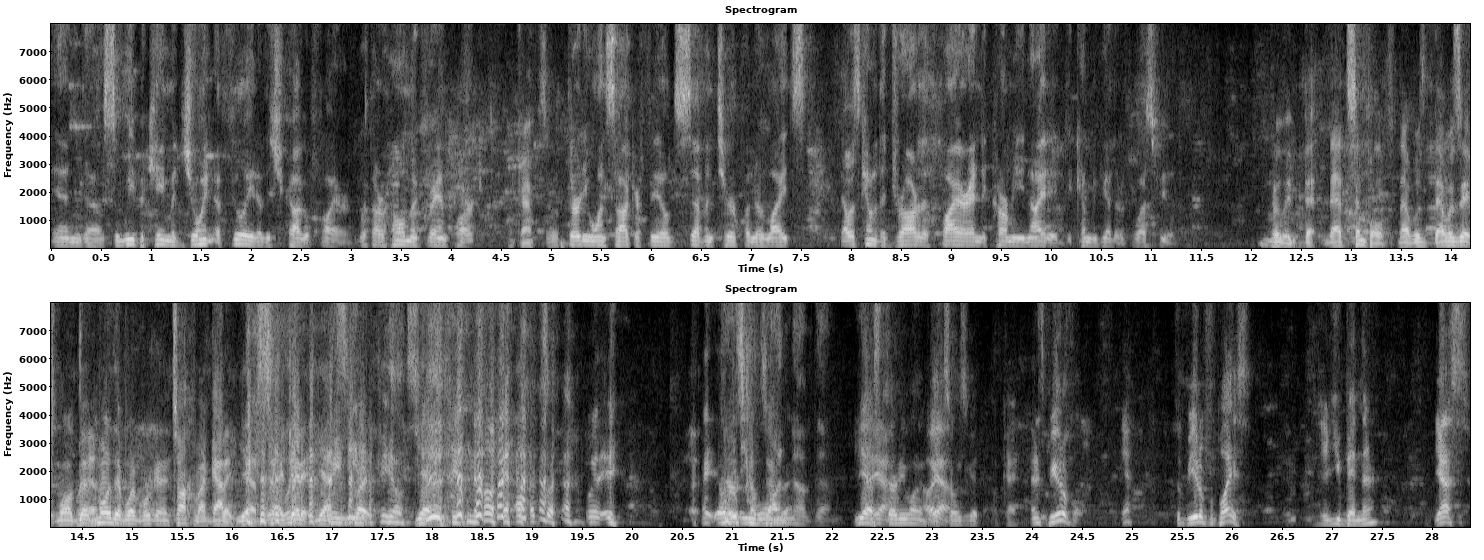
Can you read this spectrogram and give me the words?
and uh, so we became a joint affiliate of the Chicago Fire with our home at Grand Park. Okay. So 31 soccer fields, seven turf under lights. That was kind of the draw to the Fire and to Carmel United to come together with Westfield. Really, that, that simple. That was that was it. Well, that- Right. more than what we're going to talk about. Got it. Yes, I get it. Yes. needed Right. fields. Yeah. no, that's what it, it always comes down to 31 of them. Yes, Yeah, yeah. 31. Oh, That's yeah. always good. Okay. And it's beautiful. Yeah. It's a beautiful place. Have you been there? Yes.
